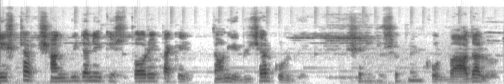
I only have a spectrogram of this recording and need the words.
দেশটার সাংবিধানিক স্তরে তাকে দাঁড়িয়ে বিচার করবে, সেটা তো সুপ্রিম কোর্ট বা আদালত।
